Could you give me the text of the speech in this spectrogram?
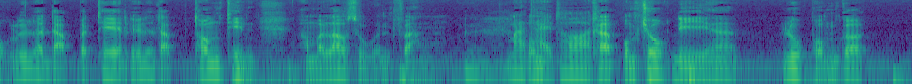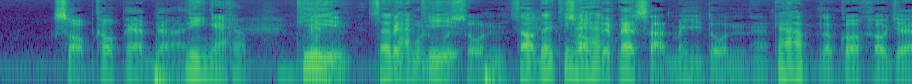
ก หรือระดับประเทศหรือระดับท้องถิ่น เอามาเล่าสู่กันฟัง มาผมถ่ายทอดครับ ผมโชคดีฮะลูกผมก็สอบเข้าแพทย์ได้ นี่ไงครับที่เป็นสถานเป็นบุญที่กุศลสอบได้ที่ไหสนอบฮะได้แพทยศาสตร์มหิดลฮะครับ แล้วก็เขาจะ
